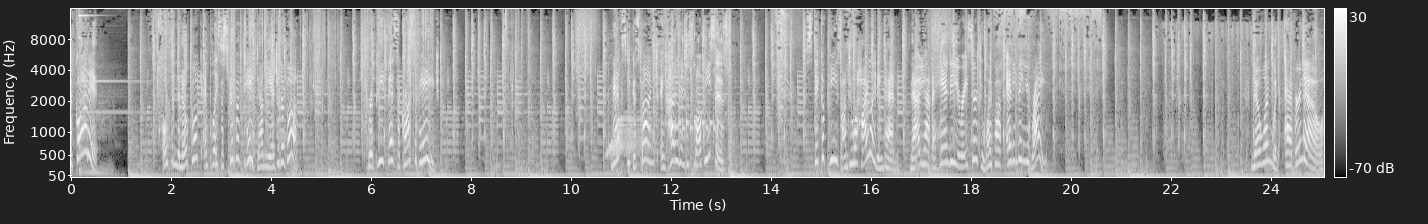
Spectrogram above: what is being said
I've got it! Open the notebook and place a strip of tape down the edge of the book. Repeat this across the page. Next, take a sponge and cut it into small pieces. Stick a piece onto a highlighting pen. Now you have a handy eraser to wipe off anything you write. No one would ever know.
